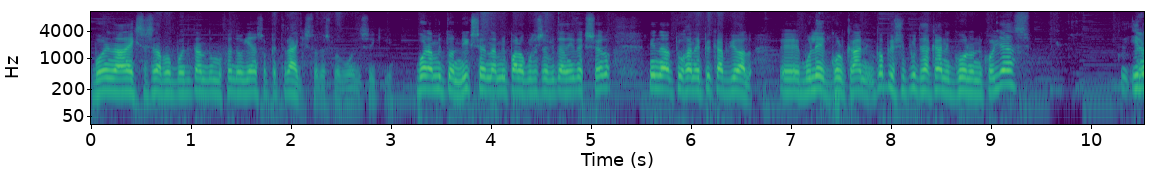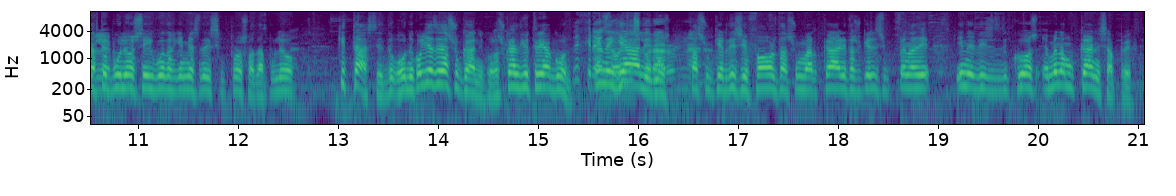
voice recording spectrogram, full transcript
μπορεί να έχεις ένα προπονητή, αν του μου φαίνεται ο Γιάννης ο Πετράκης τότε προπονητής εκεί. Μπορεί να μην τον ήξερε, να μην παρακολουθούσε β' δεν ξέρω, ή να του είχαν πει κάποιο άλλο. Ε, μου λέει γκολ κάνει. Όποιο σου πει ότι θα κάνει γκολ ο Νικολιάς, είναι αυτό βλέπει. που λέω σε που έδωσα και μια συνέντευξη πρόσφατα. Που λέω, Κοιτάστε, ο Νικολιάς δεν θα σου κάνει γκολ, θα σου κάνει δύο-τρία γκολ. χρειάζεται Είναι όλοι για να άλλη σκοράρουν, γκολ. ναι, Θα ναι. σου κερδίσει φάουλ, θα σου μαρκάρει, θα σου κερδίσει πέναντι. Είναι διαιτητικό. Εμένα μου κάνεις σαν παίχτη.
